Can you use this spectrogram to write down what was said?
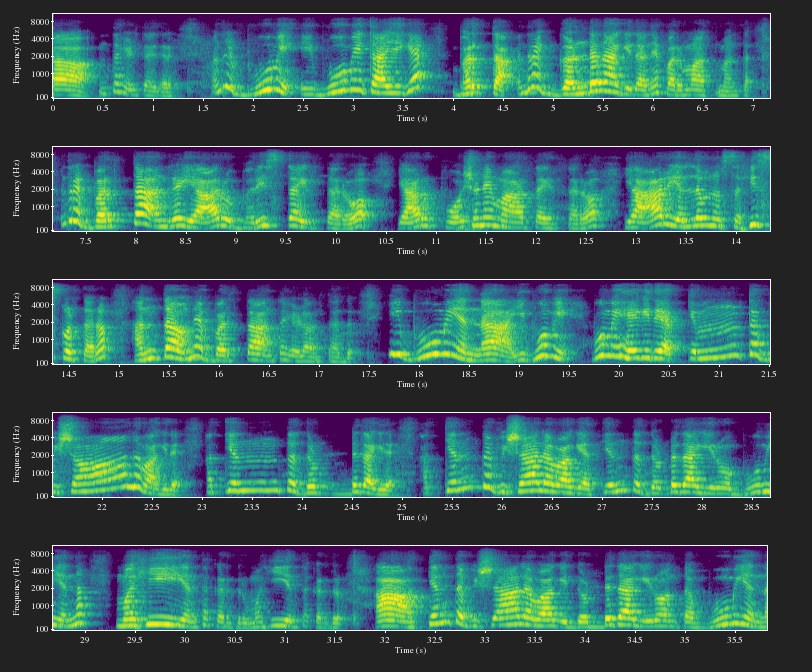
ಅಂತ ಹೇಳ್ತಾ ಇದ್ದಾರೆ. ಅಂದ್ರೆ ಭೂಮಿ, ಈ ಭೂಮಿ ತಾಯಿಗೆ ಭರ್ತ ಅಂದ್ರೆ ಗಂಡನಾಗಿದ್ದಾನೆ ಪರಮಾತ್ಮ ಅಂತ. ಅಂದ್ರೆ ಭರ್ತ ಅಂದ್ರೆ ಯಾರು ಭರಿಸ್ತಾ ಇರ್ತಾರೋ, ಯಾರು ಪೋಷಣೆ ಮಾಡ್ತಾ ಇರ್ತಾರೋ, ಯಾರು ಎಲ್ಲವನ್ನು ಸಹಿಸ್ಕೊಳ್ತಾರೋ ಅಂತ ಅವನೇ ಭರ್ತ ಅಂತ ಹೇಳೋ ಈ ಭೂಮಿಯನ್ನ, ಈ ಭೂಮಿ ಭೂಮಿ ಹೇಗಿದೆ? ಅತ್ಯಂತ ವಿಶಾಲವಾಗಿದೆ. ಅತ್ಯಂತ ದೊಡ್ಡದಾಗಿದೆ. ಅತ್ಯಂತ ವಿಶಾಲವಾಗಿ, ಅತ್ಯಂತ ದೊಡ್ಡದಾಗಿರೋ ಭೂಮಿಯನ್ನ ಮಹಿ ಅಂತ ಕರೆದ್ರು, ಮಹಿ ಅಂತ ಕರೆದ್ರು. ಆ ಅತ್ಯಂತ ವಿಶಾಲವಾಗಿ ದೊಡ್ಡದಾಗಿ ಅಂತ ಭೂಮಿಯನ್ನ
